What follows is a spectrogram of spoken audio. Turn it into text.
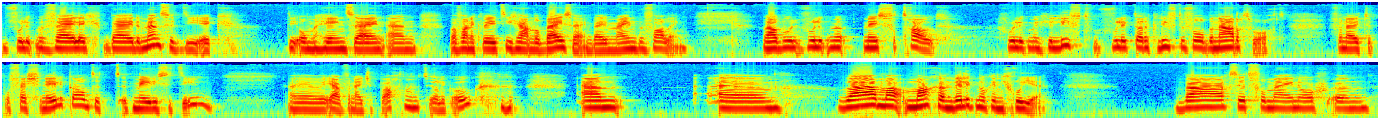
Voel ik me veilig bij de mensen die, ik, die om me heen zijn en waarvan ik weet die gaan erbij zijn bij mijn bevalling? Waar voel ik me meest vertrouwd? Voel ik me geliefd? Voel ik dat ik liefdevol benaderd word? Vanuit de professionele kant, het, medische team. Uh, ja, vanuit je partner natuurlijk ook. en uh, waar mag en wil ik nog in groeien? Waar zit voor mij nog een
